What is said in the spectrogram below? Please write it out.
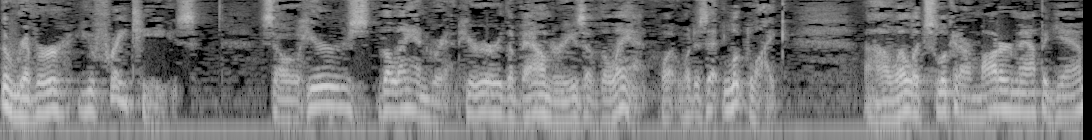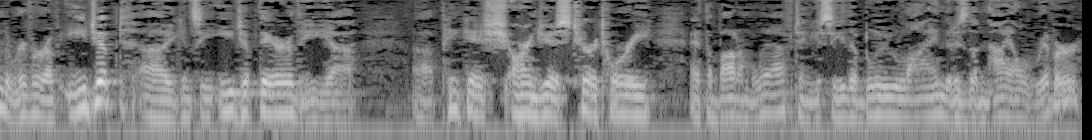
the river Euphrates. So here's the land grant. Here are the boundaries of the land. What, what does that look like? Uh, well, let's look at our modern map again. The river of Egypt. Uh, you can see Egypt there, the uh, uh pinkish, orangish territory at the bottom left, and you see the blue line that is the Nile River,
